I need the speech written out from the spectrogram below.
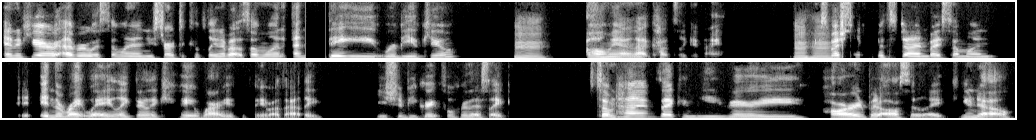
and if you're ever with someone and you start to complain about someone and they rebuke you, Mm, oh man, that cuts like a knife. mhm. Especially if it's done by someone in the right way. Like they're like, hey, why are you complaining about that? Like, you should be grateful for this. Like, sometimes that can be very hard, but also like, you know,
